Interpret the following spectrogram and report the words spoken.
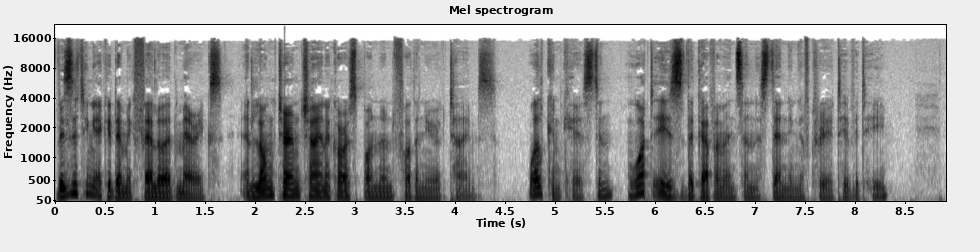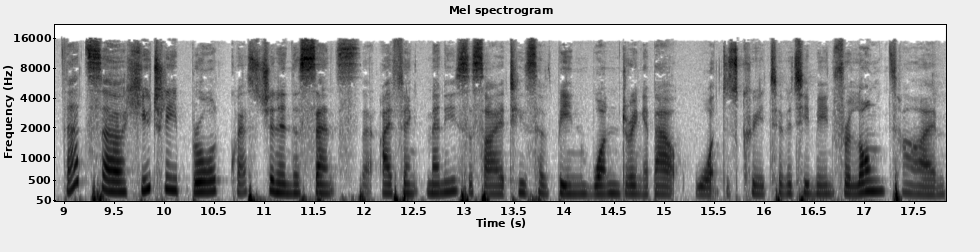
visiting academic fellow at MERICS and long term China correspondent for the New York Times. Welcome, Kirsten. What is the government's understanding of creativity? That's a hugely broad question in the sense that I think many societies have been wondering about what does creativity mean for a long time.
